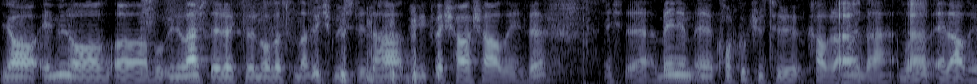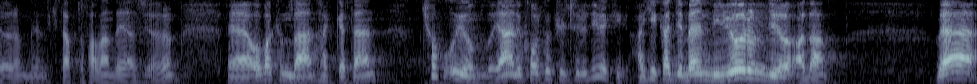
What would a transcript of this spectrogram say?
Ya emin ol eee, bu üniversite rektörünün odasından üç misli daha büyük ve şaşalıydı. İşte benim e, korku kültürü kavramında Evet, bunu evet. ele alıyorum. Yani kitapta falan da yazıyorum. E, o bakımdan hakikaten çok uyumlu. Yani korku kültürü diyor ki hakikati ben biliyorum diyor adam. Ve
